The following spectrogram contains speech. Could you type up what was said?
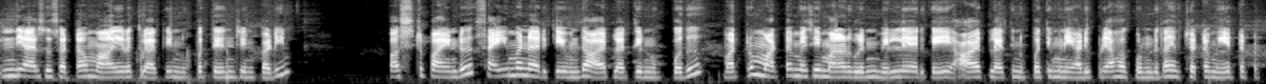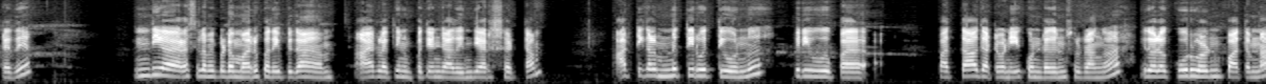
இந்திய அரசு சட்டம் ஆயிரத்தி தொள்ளாயிரத்தி முப்பத்தி அஞ்சின் படி ஃபஸ்ட்டு பாயிண்ட்டு சைமன் அறிக்கை வந்து ஆயிரத்தி தொள்ளாயிரத்தி முப்பது மற்றும் மட்டமேசை மாணவர்களின் வெள்ளை அறிக்கையை ஆயிரத்தி தொள்ளாயிரத்தி முப்பத்தி மூணு அடிப்படையாக கொண்டு தான் இந்த சட்டம் இயற்றப்பட்டது. இந்திய அரசியலமைப்போட மறுபதிப்பு தான் ஆயிரத்தி தொள்ளாயிரத்தி முப்பத்தி அஞ்சாவது இந்திய அரசு சட்டம். ஆர்டிகல் முந்நூற்றி இருபத்தி ஒன்று பிரிவு ப பத்தாவது அட்டவணையை கொண்டதுன்னு சொல்கிறாங்க இதோட கூறுகள்னு பார்த்தோம்னா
